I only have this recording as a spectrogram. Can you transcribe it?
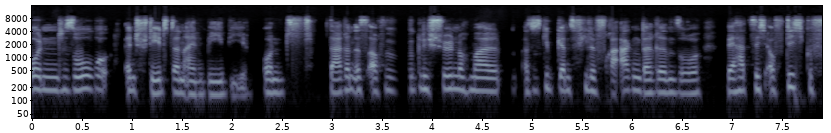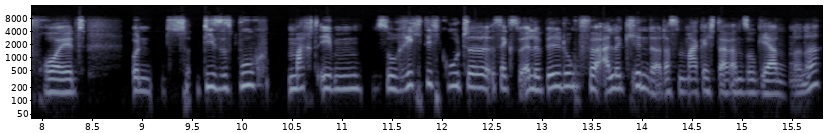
Und so entsteht dann ein Baby. Und darin ist auch wirklich schön nochmal, also es gibt ganz viele Fragen darin, so, wer hat sich auf dich gefreut? Und dieses Buch macht eben so richtig gute sexuelle Bildung für alle Kinder. Das mag ich daran so gerne, ne?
